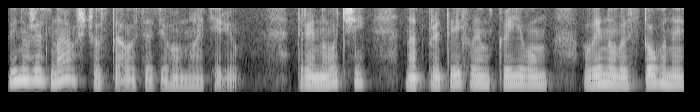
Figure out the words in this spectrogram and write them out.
Він уже знав, що сталося з його матір'ю. Три ночі над притихлим Києвом линули стогони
